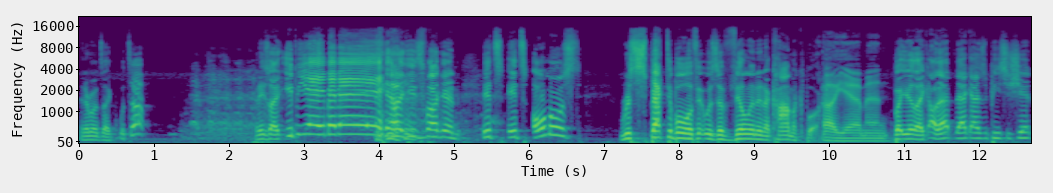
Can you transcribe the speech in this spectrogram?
and everyone's like, what's up? And he's like, EPA, baby! like he's fucking. It's it's almost respectable if it was a villain in a comic book. Oh yeah, man. But you're like, oh, that that guy's a piece of shit.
